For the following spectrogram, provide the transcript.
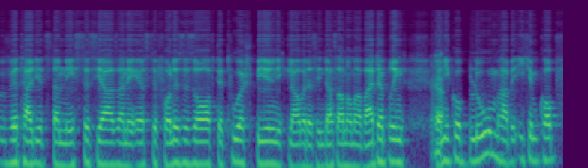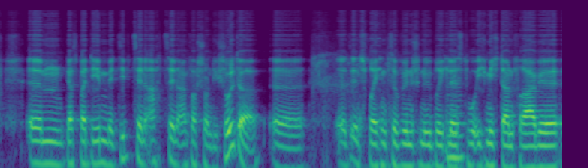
wird halt jetzt dann nächstes Jahr seine erste volle Saison auf der Tour spielen. Ich glaube, dass ihn das auch nochmal weiterbringt. Bei Ja. Nico Blum habe ich im Kopf, ähm, dass bei dem mit 17, 18 einfach schon die Schulter äh, äh, entsprechend zu wünschen übrig lässt, wo ich mich dann frage,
